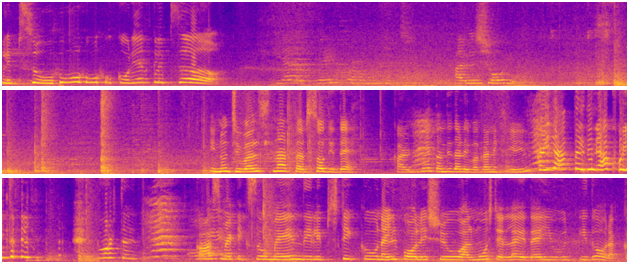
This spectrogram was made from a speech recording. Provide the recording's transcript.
ಕ್ಲಿಪ್ಸು ಹೂ ಹೂ ಹೂ Korean clips I will show you. ಇನ್ನು ಜುವೆಲ್ಸ್ನ ತರಿಸೋದಿದೆ. ಕಡಿಮೆ ತಂದಿದ್ದಾಳೆ ಇವಾಗ ನೆಕ್ಸ್ಟ್ ಕೈ ಹಾಕ್ತಾ ಇದ್ದೀನಿ, ಯಾಕೆ ಹೋಯ್ತಾ ಇಲ್ಲ? ನೋಡ್ತಾ ಇದ್ದೀನಿ cosmetics mehndi lipstick nail polish almost ಎಲ್ಲ ಇದೆ. ಇವ್ ಇದು ಅವ್ರ ಅಕ್ಕ.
